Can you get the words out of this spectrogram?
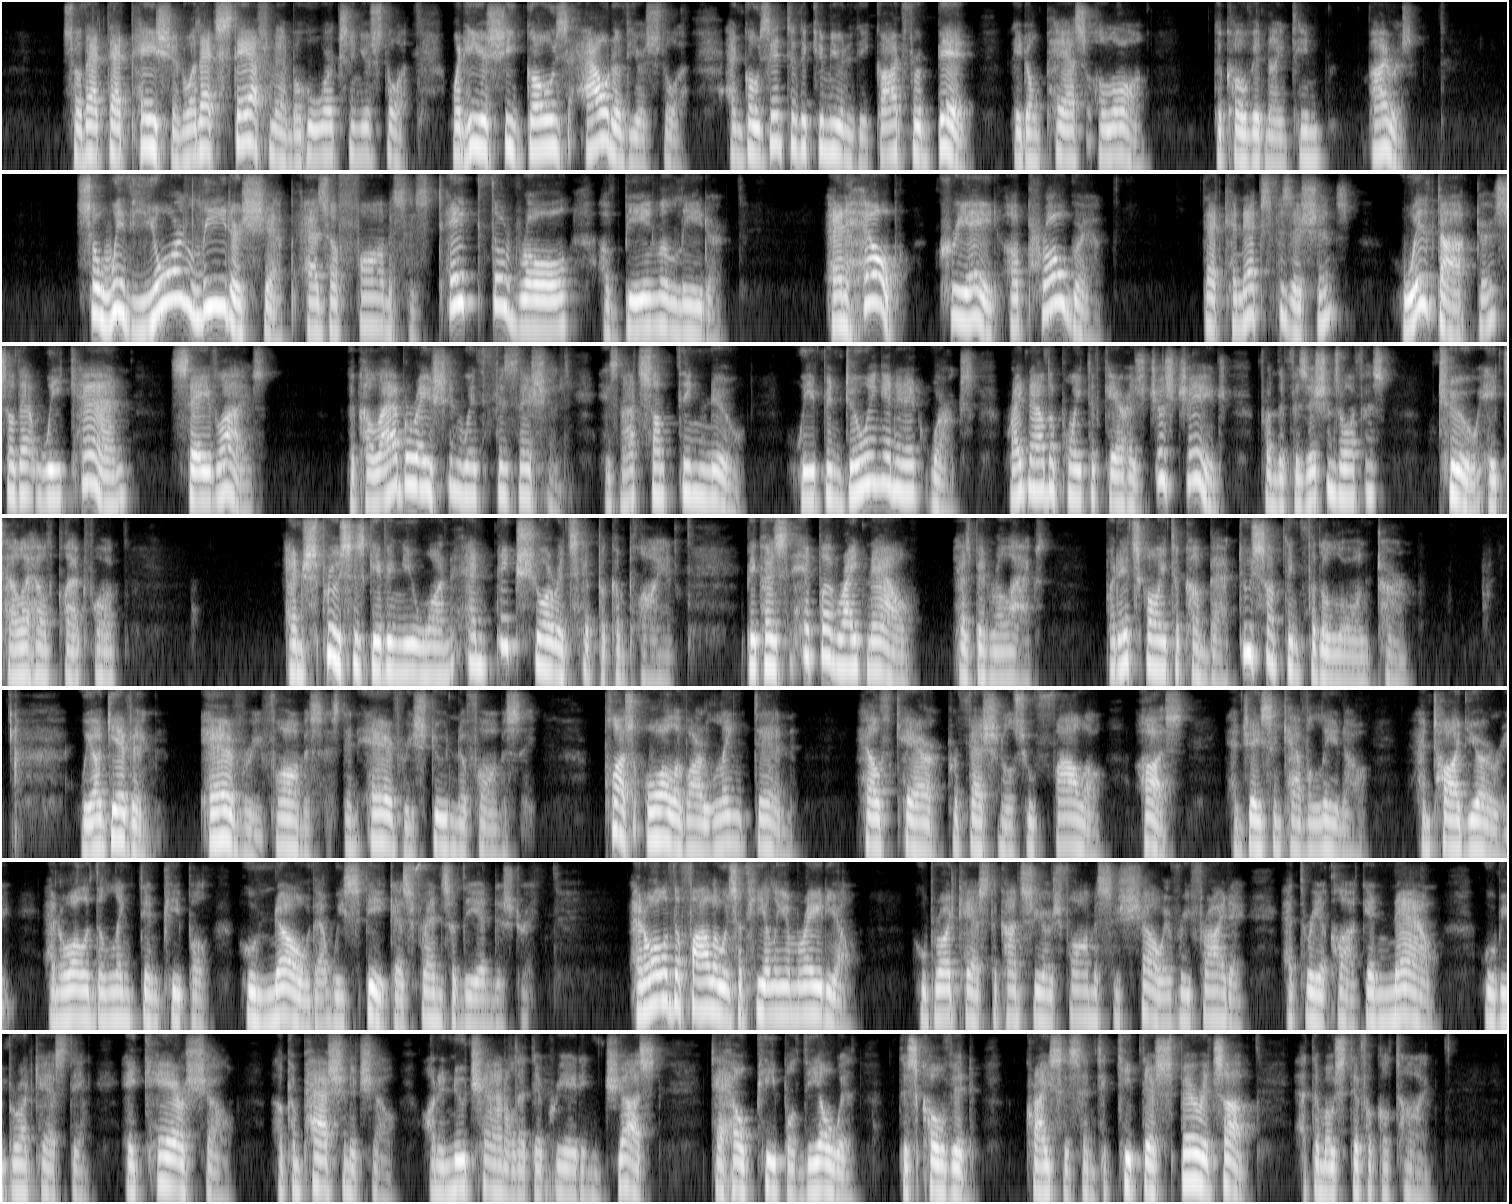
so that that patient or that staff member who works in your store, when he or she goes out of your store and goes into the community, God forbid they don't pass along the COVID 19 virus. So, with your leadership as a pharmacist, take the role of being a leader and help create a program that connects physicians with doctors so that we can save lives. The collaboration with physicians is not something new. We've been doing it and it works. Right now, the point of care has just changed from the physician's office to a telehealth platform. And Spruce is giving you one, and make sure it's HIPAA compliant because HIPAA right now has been relaxed, but it's going to come back. Do something for the long term. We are giving every pharmacist and every student of pharmacy, plus all of our LinkedIn healthcare professionals who follow us and Jason Cavallino and Todd Eury and all of the LinkedIn people who know that we speak as friends of the industry. And all of the followers of Helium Radio, who broadcast the Concierge Pharmacist show every Friday at 3 o'clock. And now we'll be broadcasting a care show, a compassionate show on a new channel that they're creating just to help people deal with this COVID crisis and to keep their spirits up at the most difficult time.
